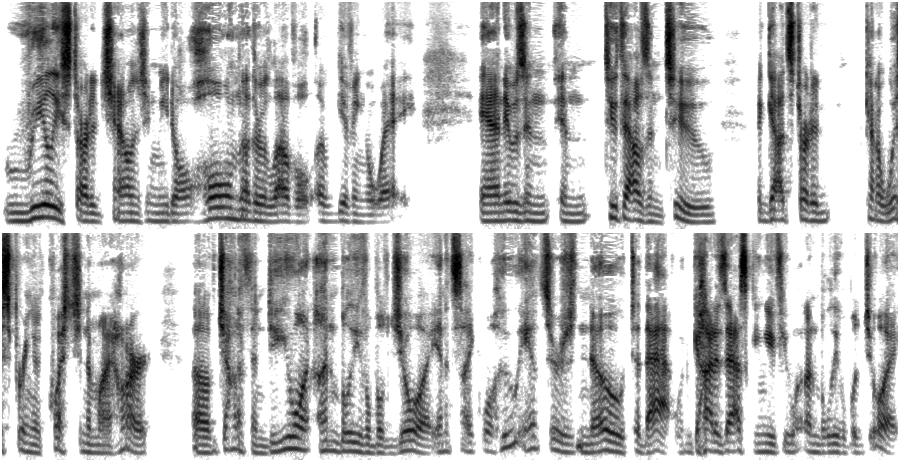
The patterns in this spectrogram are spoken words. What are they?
really started challenging me to a whole nother level of giving away. And it was in, in 2002 that God started kind of whispering a question in my heart of Jonathan, do you want unbelievable joy? And it's like, well, who answers no to that when God is asking you if you want unbelievable joy?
